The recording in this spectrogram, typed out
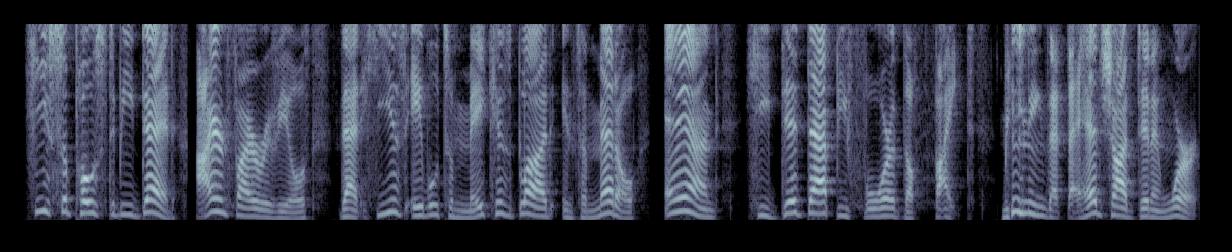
He's supposed to be dead. Ironfire reveals that he is able to make his blood into metal and he did that before the fight, meaning that the headshot didn't work,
